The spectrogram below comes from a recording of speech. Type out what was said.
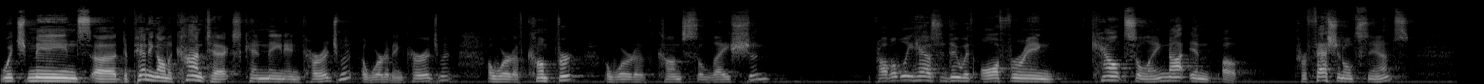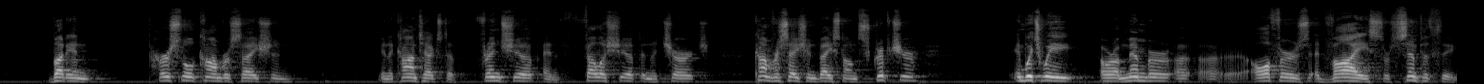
which means, uh, depending on the context, can mean encouragement, a word of encouragement, a word of comfort, a word of consolation. Probably has to do with offering counseling, not in a professional sense, but in personal conversation, in the context of friendship and fellowship in the church, conversation based on Scripture, in which we or a member uh, uh, offers advice or sympathy,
